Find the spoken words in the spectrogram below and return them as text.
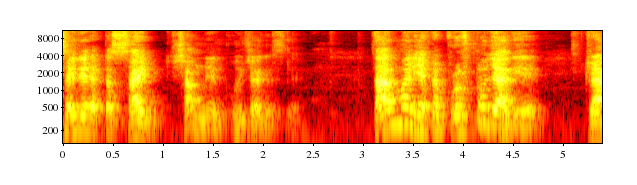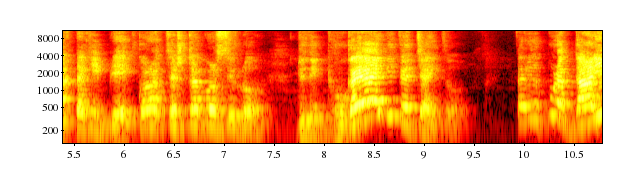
সাইডের একটা সাইড সামনের ঘুষা গেছে। তার মানে একটা প্রশ্ন জাগে ট্রাকটা কি ব্রেক করার চেষ্টা করছিল? যদি ঢোকায় দিতে চাইতো, তাহলে পুরো গাড়ি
